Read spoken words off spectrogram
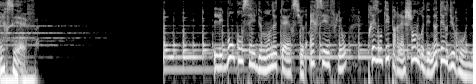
RCF. Les bons conseils de mon notaire sur RCF Lyon, présentés par la Chambre des notaires du Rhône.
